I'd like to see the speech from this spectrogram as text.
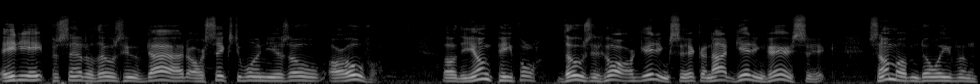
88% of those who have died are 61 years old or over. Uh, the young people, those who are getting sick, are not getting very sick. Some of them don't even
